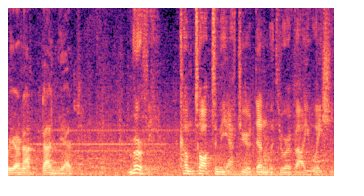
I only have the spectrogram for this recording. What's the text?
We are not done yet. Murphy, come talk to me after you're done with your evaluation.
